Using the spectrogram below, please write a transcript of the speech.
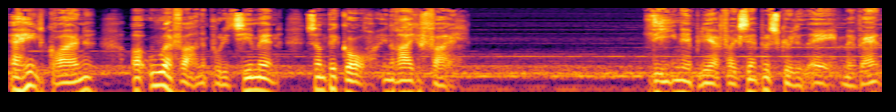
er helt grønne og uerfarne politimænd, som begår en række fejl. Ligene bliver for eksempel skyllet af med vand.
